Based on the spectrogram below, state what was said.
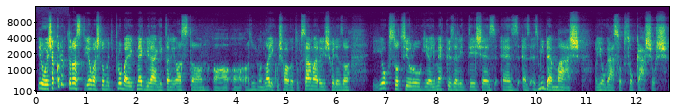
Jó, és akkor rögtön azt javaslom, hogy próbáljuk megvilágítani azt a, a, a, az úgymond laikus hallgatók számára is, hogy ez a jogszociológiai megközelítés, ez, ez, ez, ez miben más a jogászok szokásos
